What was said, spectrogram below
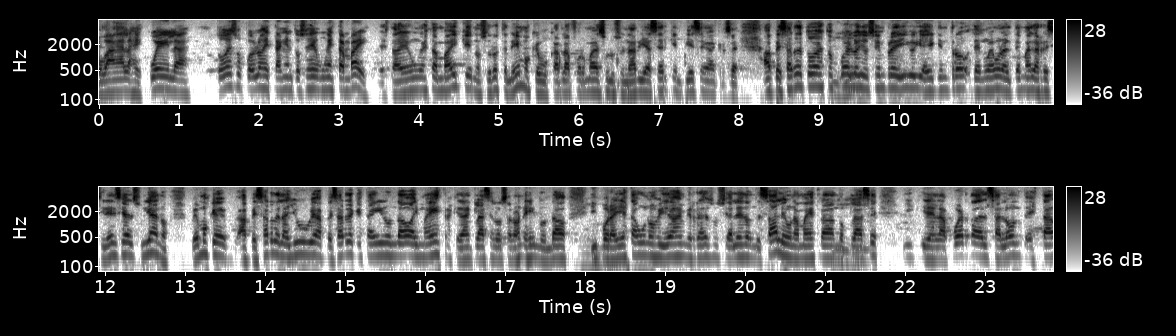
es. van a las escuelas. Todos esos pueblos están entonces en un stand-by. está en un stand-by que nosotros tenemos que buscar la forma de solucionar y hacer que empiecen a crecer. A pesar de todos estos pueblos, yo siempre digo, y ahí que entró de nuevo en el tema de la residencia del Zuliano, vemos que a pesar de la lluvia, a pesar de que están inundados, hay maestras que dan clases en los salones inundados, y por ahí están unos videos en mis redes sociales donde sale una maestra dando clases y, y en la puerta del salón está,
